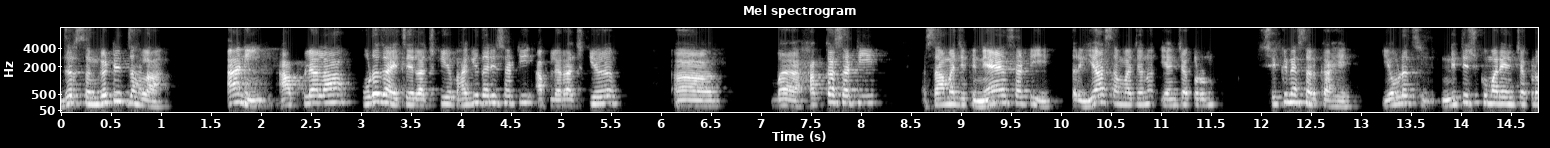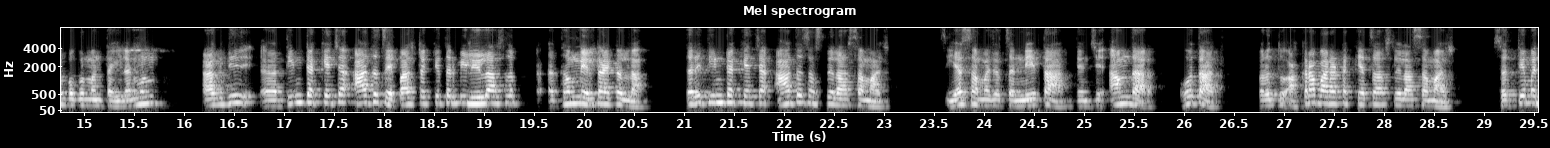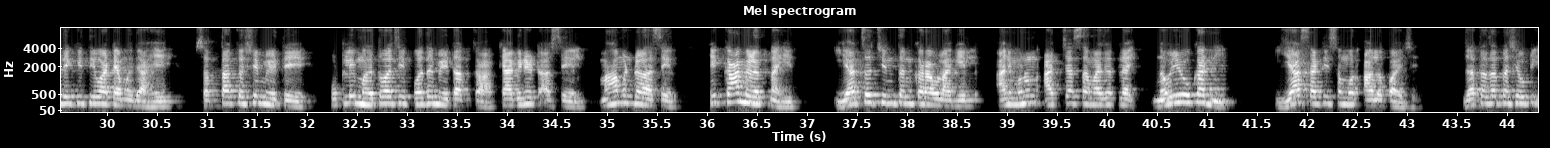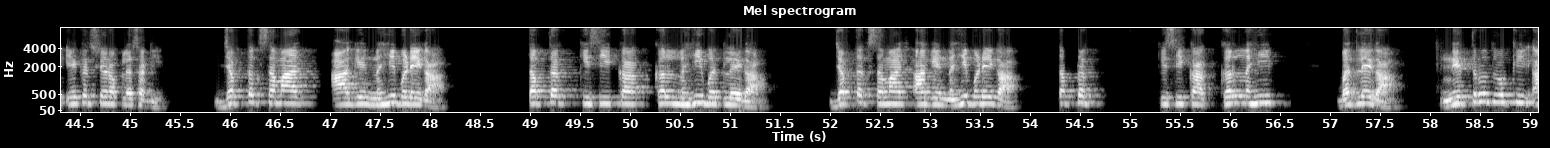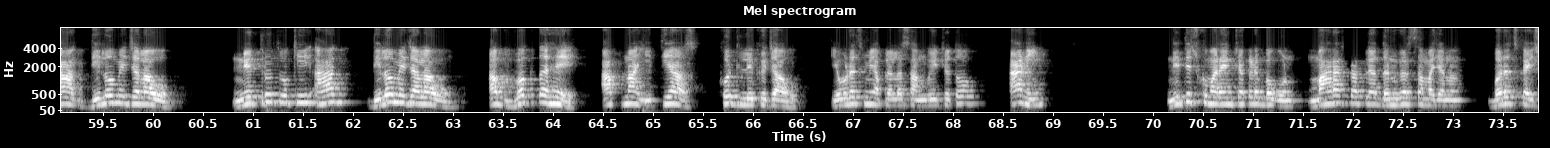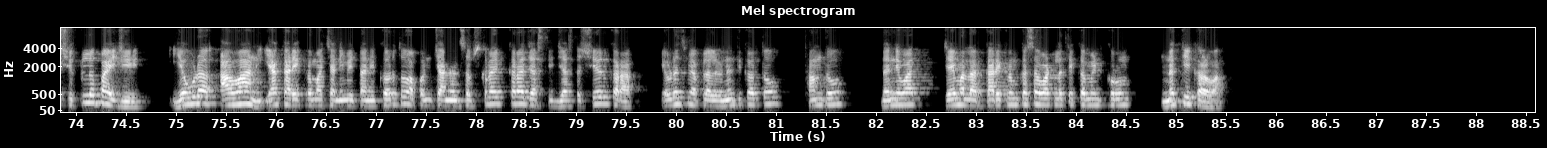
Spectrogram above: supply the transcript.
जर संघटित झाला आणि आपल्याला पुढे जायचंय राजकीय भागीदारीसाठी आपल्या राजकीय अं, हक्कासाठी सामाजिक न्यायासाठी तर या समाजानं यांच्याकडून शिकण्यासारखं आहे. एवढंच नितीश कुमार यांच्याकडे बघून म्हणता येईल. आणि म्हणून अगदी तीन टक्क्याच्या आतच आहे. पाच टक्के तर मी लिहिलं असलं थंबनेल टायटलला तरी तीन टक्क्याच्या आतच असलेला हा समाज या समाजाचा नेता त्यांचे आमदार होतात. परंतु अकरा बारा टक्क्याचा असलेला समाज सत्तेमध्ये किती वाट्यामध्ये आहे? सत्ता कशी मिळते? कुठली महत्वाची पदं मिळतात का? कॅबिनेट असेल महामंडळ असेल हे का मिळत नाहीत? याचं चिंतन करावं लागेल. आणि म्हणून आजच्या समाजातल्या नवयुवकांनी यासाठी समोर आलं पाहिजे. जाता जाता शेवटी एकच शेर आपल्यासाठी. जब तक समाज आगे नहीं बढ़ेगा तब तक किसी का कल नहीं बदलेगा. जब तक समाज आगे नहीं बढ़ेगा तब तक किसी का कल नहीं बदलेगा. नेतृत्व की आग दिलों में जलाओ. नेतृत्व की आग दिलों में जलाओ. अब वक्त है अपना इतिहास खुद लिख जाओ. एवढंच मी आपल्याला सांगू इच्छितो. आणि नितीश कुमार यांच्याकडे बघून महाराष्ट्रातल्या धनगर समाजानं बरंच काही शिकलं पाहिजे एवढं आव्हान या कार्यक्रमाच्या निमित्ताने करतो. आपण चॅनल सबस्क्राईब करा जास्तीत जास्त शेअर करा. एवढंच मी आपल्याला विनंती करतो. थांबतो. धन्यवाद. जय मल्हार. कार्यक्रम कसा वाटला ते कमेंट करून नक्की कळवा.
